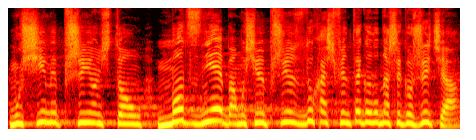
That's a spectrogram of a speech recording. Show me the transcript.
Musimy przyjąć tą moc z nieba, musimy przyjąć Ducha Świętego do naszego życia,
